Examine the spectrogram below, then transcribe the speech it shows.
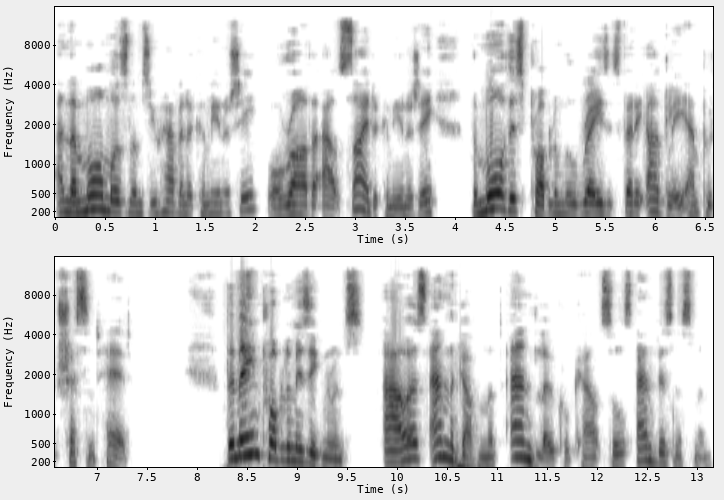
and the more Muslims you have in a community, or rather outside a community, the more this problem will raise its very ugly and putrescent head. The main problem is ignorance, ours and the government and local councils and businessmen.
